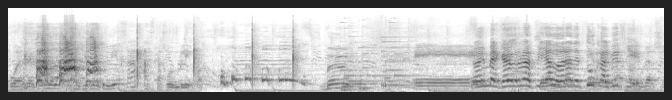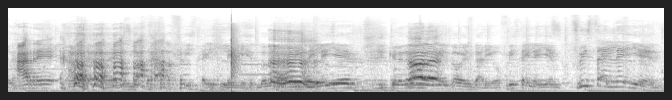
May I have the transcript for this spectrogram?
Pues depende de la posición de tu vieja hasta su ombligo. eh, No, Inver, creo que no lo has pillado, era de tu calvicie. Arre. Freestyle Legend, ¿dónde está Freestyle Legend? Que le demos aquí el comentario. Freestyle Legend. Freestyle Legend.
